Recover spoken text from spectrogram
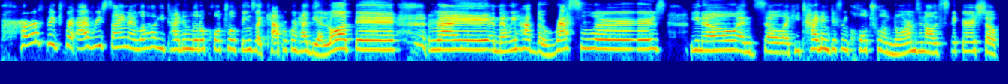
perfect for every sign. I love how he tied in little cultural things like Capricorn had the elote, right? And then we had the wrestlers, you know, and so like he tied in different cultural norms and all the stickers. So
